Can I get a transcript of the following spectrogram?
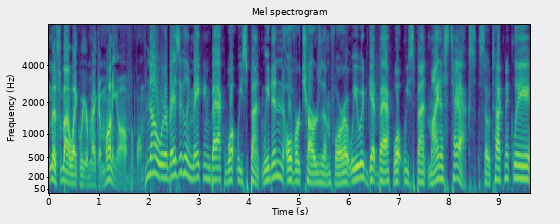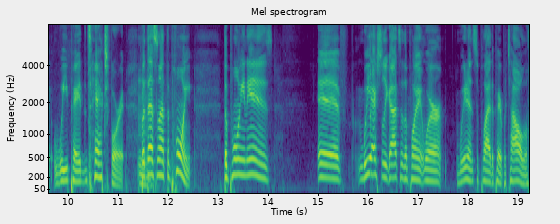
It's not like we were making money off of them. No, we were basically making back what we spent. We didn't overcharge them for it. We would get back what we spent minus tax. So technically, we paid the tax for it. But that's not the point. The point is, if we actually got to the point where we didn't supply the paper towel,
